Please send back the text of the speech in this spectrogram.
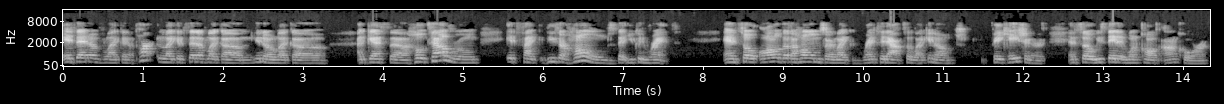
instead of like an apartment, like instead of like um you know like a I guess a hotel room, it's like these are homes that you can rent. And so all of the homes are like rented out to like, you know, vacationers. And so we stayed at one called Encore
